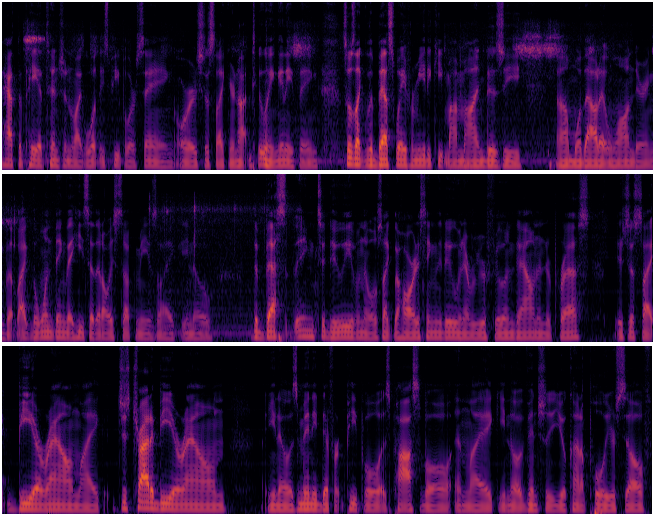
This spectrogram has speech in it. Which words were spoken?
have to pay attention to like what these people are saying, or it's just like you're not doing anything. So it's like the best way for me to keep my mind busy um, without it wandering. But like the one thing that he said that always stuck me is like you know the best thing to do, even though it's like the hardest thing to do whenever you're feeling down and depressed, is just like be around like just try to be around you know as many different people as possible and like you know eventually you'll kind of pull yourself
